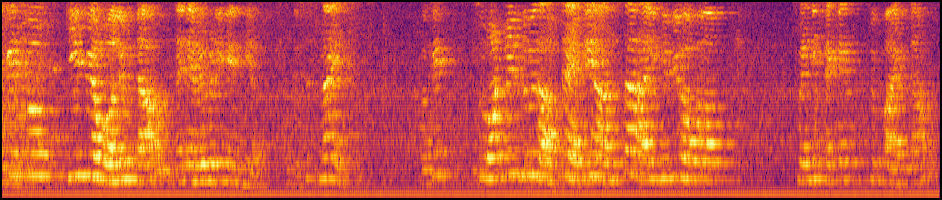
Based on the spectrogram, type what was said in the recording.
Okay, so keep your volume down, then everybody can hear. This is nice. Okay, so what we'll do is after every answer, I'll give you about 20 seconds to pipe down.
